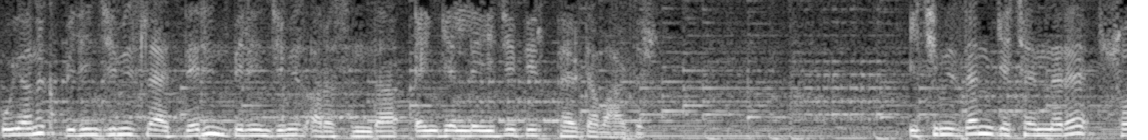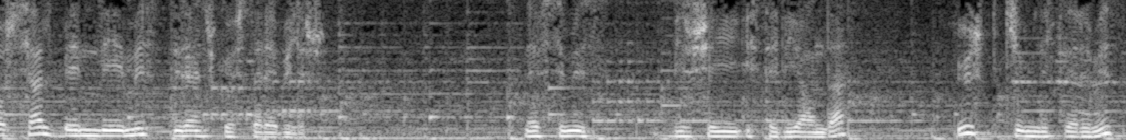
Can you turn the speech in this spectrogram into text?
uyanık bilincimizle derin bilincimiz arasında engelleyici bir perde vardır. İçimizden geçenlere sosyal benliğimiz direnç gösterebilir. Nefsimiz bir şeyi istediği anda üst kimliklerimiz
